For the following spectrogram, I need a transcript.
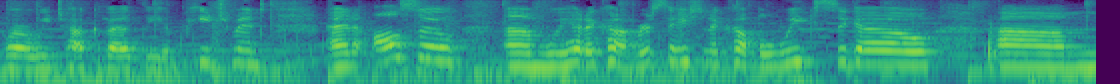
where we talk about the impeachment, and also um, we had a conversation a couple weeks ago um,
